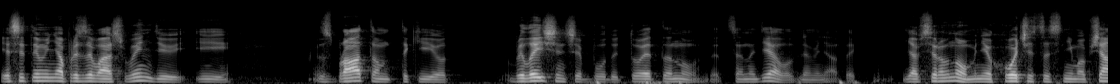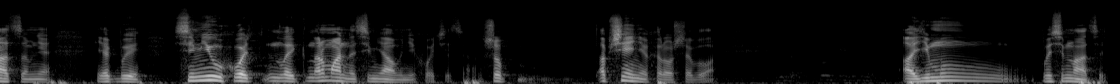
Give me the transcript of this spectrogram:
если ты меня призываешь в Индию и с братом такие вот relationship будут, то это, ну, это на дело для меня. Так, я все равно, мне хочется с ним общаться, мне якби семью хоч, like, нормальная семья мне хочется, чтобы общение хорошее было. А ему 18,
